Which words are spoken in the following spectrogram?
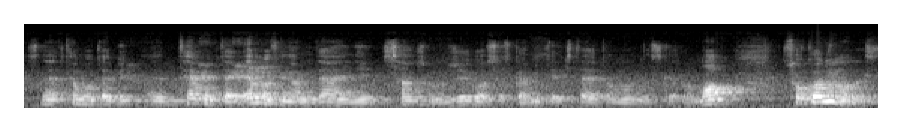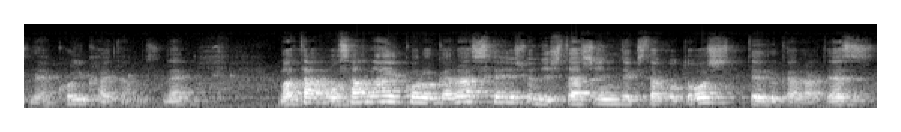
ですね。テモテテモテへの手紙第2 3章の15節から見ていきたいと思うんですけどもそこにもですねこういうふうに書いてあるんですね。また幼い頃から聖書に親しんできたことを知っているからです、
